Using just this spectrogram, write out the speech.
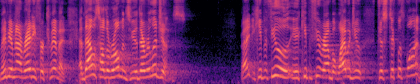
maybe I'm not ready for commitment. And that was how the Romans viewed their religions. Right? You keep a few, you keep a few around, but why would you just stick with one?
